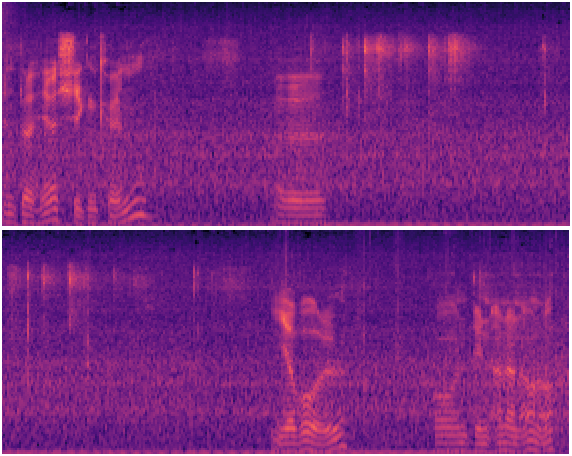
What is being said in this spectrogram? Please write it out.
hinterher schicken können. Äh Jawohl. Und den anderen auch noch.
